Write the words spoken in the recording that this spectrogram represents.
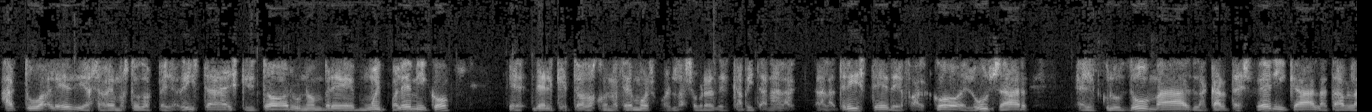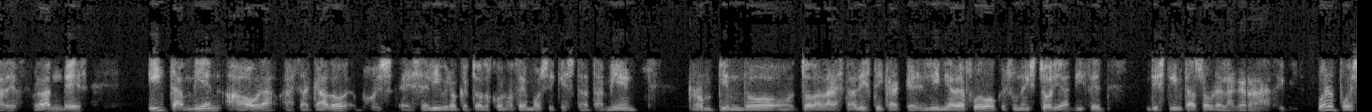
actuales, ya sabemos todos, periodista, escritor, un hombre muy polémico, del que todos conocemos pues las obras del Capitán a la, Triste, de Falcó, el Húsar, el Club Dumas, la Carta Esférica, la Tabla de Flandes, y también ahora ha sacado pues ese libro que todos conocemos y que está también rompiendo toda la estadística que es Línea de Fuego, que es una historia, dicen, distinta sobre la guerra civil. Bueno, pues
